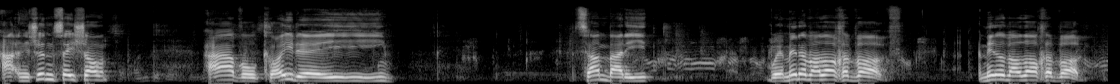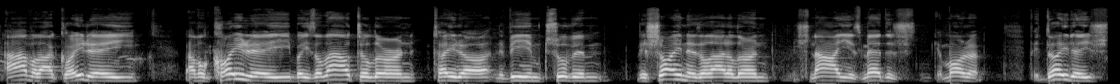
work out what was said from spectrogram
Uh, and it shouldn't say shalom. Avol koidei. Somebody, we're middle of Allah above. Middle of Allah above. Avol koidei. Avol koidei, but he's allowed to learn Torah, Nevi'im, Ksuvim. Vishoin is allowed to learn Mishnah, is Medrash, Gemara. V'doidesh,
